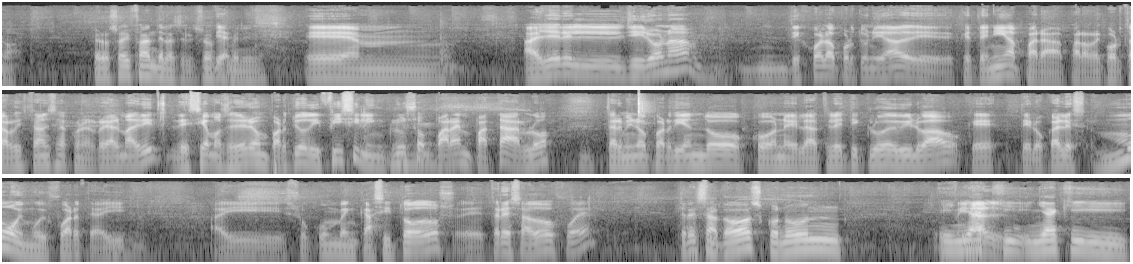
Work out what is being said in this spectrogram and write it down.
No. Pero soy fan de la selección Bien. femenina. Eh, ayer el Girona dejó la oportunidad de- que tenía para, para recortar distancias con el Real Madrid. Decíamos, ayer era un partido difícil incluso para empatarlo. Terminó perdiendo con el Athletic Club de Bilbao, que de local es muy, muy fuerte. Ahí, ahí sucumben casi todos. Eh, 3 a 2 fue. 3 a 2 con un Iñaki. Iñaki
